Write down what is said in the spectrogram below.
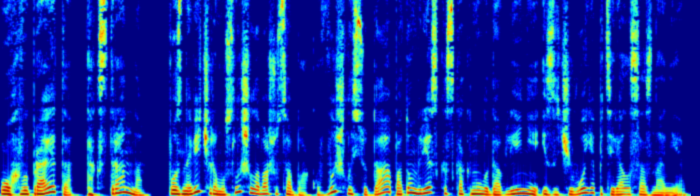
«Ох, вы про это? Так странно. Поздно вечером услышала вашу собаку, вышла сюда, а потом резко скакнуло давление, из-за чего я потеряла сознание.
